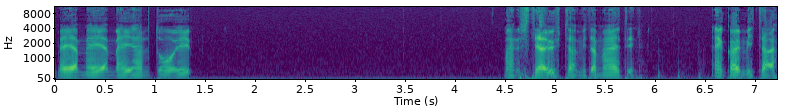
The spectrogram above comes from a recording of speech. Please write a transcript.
Meidän, meidän, meidän toi... Mä en tiedä yhtään mitä mä etin. En kai mitään.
